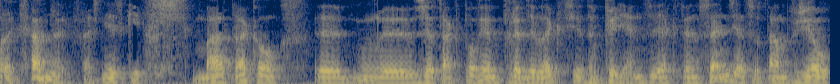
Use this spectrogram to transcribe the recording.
Aleksander Kwaśniewski. Ma taką, y, y, że tak powiem, predylekcję do pieniędzy, jak ten sędzia, co tam wziął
